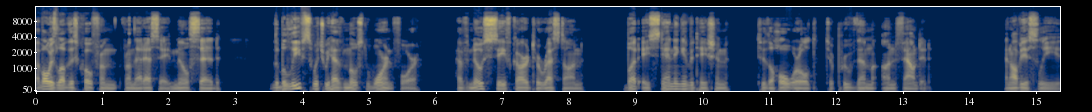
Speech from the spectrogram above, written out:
I've always loved this quote from, from that essay. Mill said, The beliefs which we have most warrant for have no safeguard to rest on, but a standing invitation to the whole world to prove them unfounded. And obviously,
